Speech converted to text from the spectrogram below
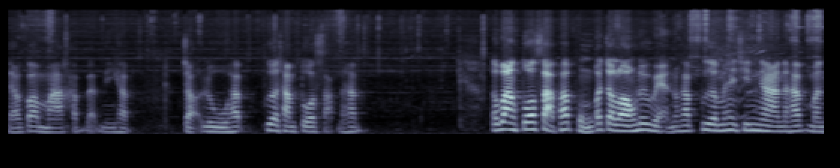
แล้วก็มาครับแบบนี้ครับ เจาะรูครับ เพื่อทำตัวสับนะครับ ระหว่างตัวสับครับผมก็จะลองด้วยแหวนนะครับ เพื่อไม่ให้ชิ้นงานนะครับ มัน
